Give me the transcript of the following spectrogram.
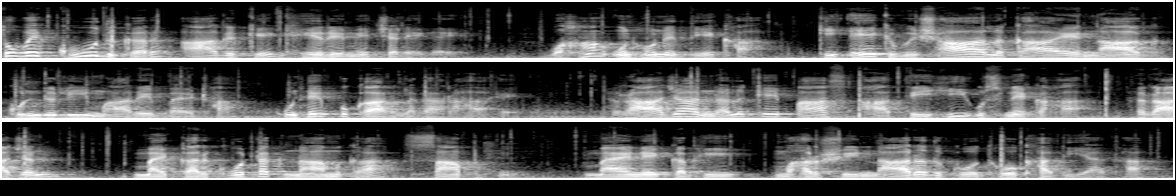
तो वे कूद कर आग के घेरे में चले गए। वहाँ उन्होंने देखा कि एक विशाल काय नाग कुंडली मारे बैठा उन्हें पुकार लगा रहा है। राजा नल के पास आते ही उसने कहा, राजन मैं करकोटक नाम का सांप हूँ। मैंने कभी महर्षि नारद को धोखा दिया था।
